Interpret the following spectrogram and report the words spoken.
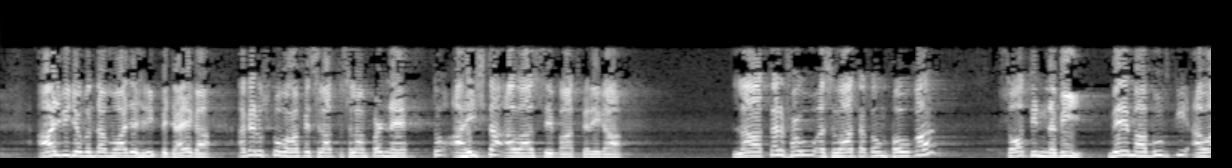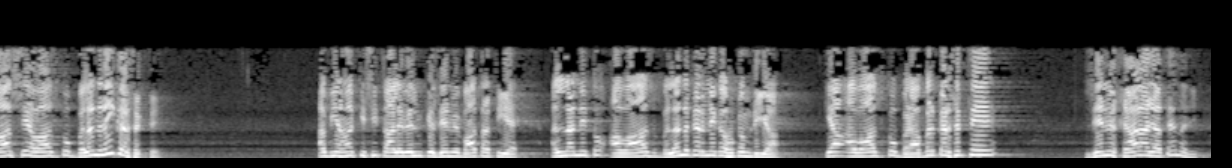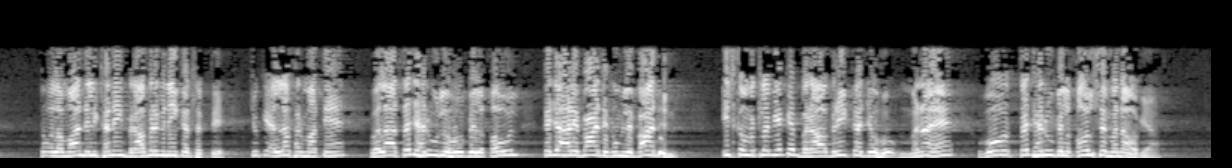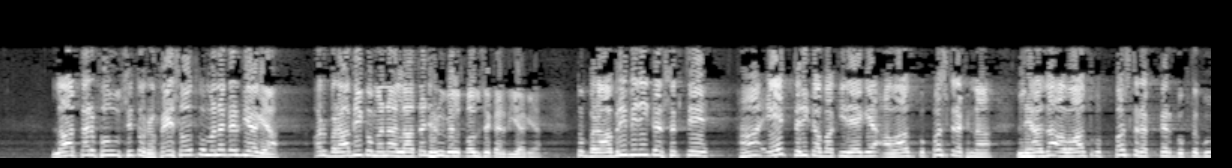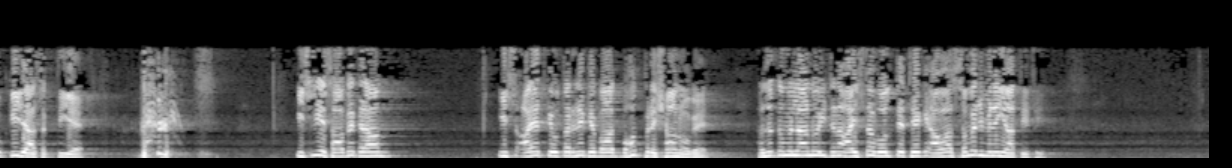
آج بھی جو بندہ مواجہ شریف پہ جائے گا، اگر اس کو وہاں پہ سلاط السلام پڑھنا ہے تو آہستہ آواز سے بات کرے گا۔ لا ترف اسوات فوقا سوت نبی میرے محبوب کی آواز سے آواز کو بلند نہیں کر سکتے۔ اب یہاں کسی طالب علم کے ذہن میں بات آتی ہے۔ اللہ نے تو آواز بلند کرنے کا حکم دیا۔ کیا آواز کو برابر کر سکتے ہیں؟ ذہن میں خیال آ جاتا ہے نا جی۔ تو علماء نے لکھا نہیں، برابر بھی نہیں کر سکتے۔ کیونکہ اللہ فرماتے ہیں، ولا تجہر لہو بالقول کجہر باد کمل بادن اس کا مطلب یہ کہ برابری کا جو منع ہے، وہ تجہرو بالقول سے منع ہو گیا۔ لا طرف سے تو رفع سوت کو منع کر دیا گیا، اور برابری کو منع لا تجہرو بالقول سے کر دیا گیا۔ تو برابری بھی نہیں کر سکتے۔ ہاں ایک طریقہ باقی رہ گیا، آواز کو پست رکھنا۔ لہذا آواز کو پست رکھ کر گفتگو کی جا سکتی ہے۔ اس لیے سابق رام اس آیت کے اترنے کے بعد بہت پریشان ہو گئے۔ حضرت ملانو اتنا آہستہ بولتے تھے کہ آواز سمجھ میں نہیں آتی تھی۔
